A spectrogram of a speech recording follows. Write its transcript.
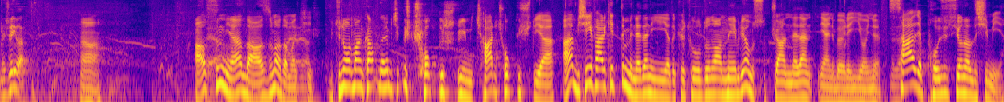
Mejai var. Ha. Alsın ya lazım adama kill. Bütün orman kamplarım çıkmış çok güçlüyüm. Çar çok güçlü ya. Ama bir şeyi fark ettin mi? Neden iyi ya da kötü olduğunu anlayabiliyor musun? Şu an neden yani böyle iyi oynuyor? Sadece pozisyon alışım iyi.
